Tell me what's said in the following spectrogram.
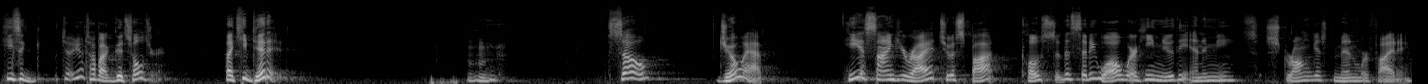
he's a, you know, talk about a good soldier. Like, he did it. Mm-hmm. So, Joab, he assigned Uriah to a spot close to the city wall where he knew the enemy's strongest men were fighting.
